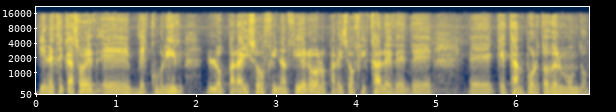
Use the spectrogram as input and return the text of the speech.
Y en este caso es eh, descubrir los paraísos financieros, los paraísos fiscales de, de, eh, que están por todo el mundo.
